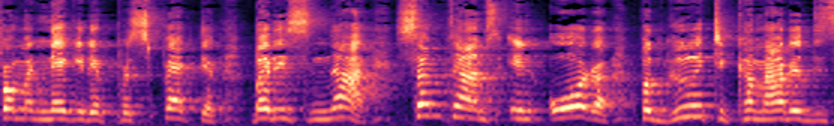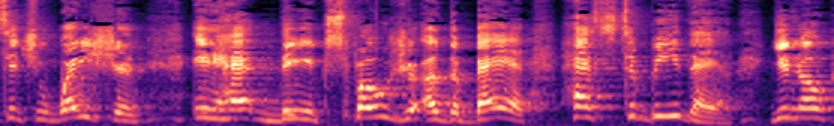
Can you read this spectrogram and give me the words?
from a negative perspective, but it's not. Sometimes in order for good to come out of the situation, it had the exposure of the bad has to be there. You know,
